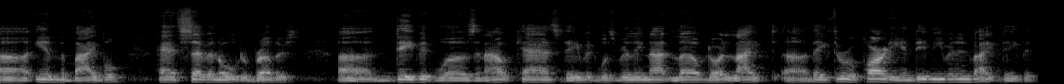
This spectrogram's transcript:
uh, in the Bible, had seven older brothers. Uh, David was an outcast. David was really not loved or liked. Uh, they threw a party and didn't even invite David.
